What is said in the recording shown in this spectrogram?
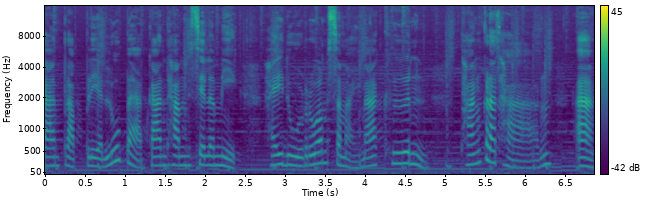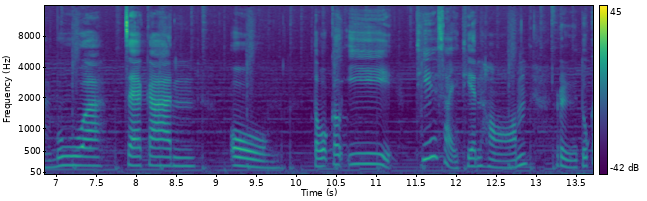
การปรับเปลี่ยนรูปแบบการทำเซรามิก ให้ดูร่วมสมัยมากขึ้น ทั้งกระถาง อ่างบัว แจกัน โอ่ง โต๊ะเก้าอี้ ที่ใส่เทียนหอม หรือตุ๊ก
